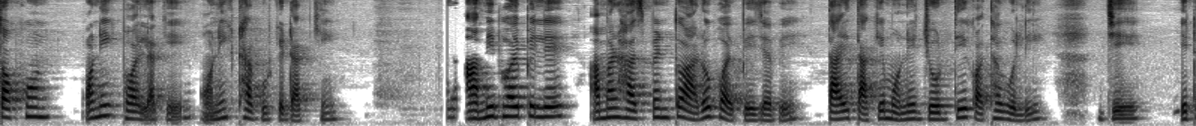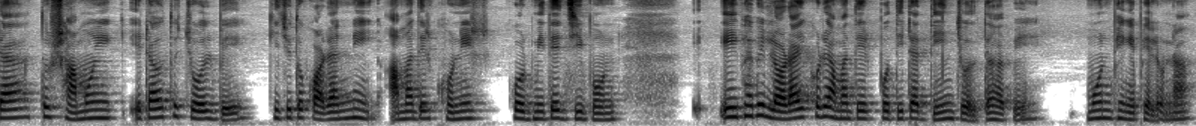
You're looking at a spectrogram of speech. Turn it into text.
তখন অনেক ভয় লাগে, অনেক ঠাকুরকে ডাকি। আমি ভয় পেলে আমার হাজব্যান্ড তো আরও ভয় পেয়ে যাবে, তাই তাকে মনে জোর দিয়ে কথা বলি যে, এটা তো সাময়িক, এটাও তো চলবে, কিছু তো করার নেই, আমাদের খনির কর্মীদের জীবন এইভাবে লড়াই করে আমাদের প্রতিটা দিন চলতে হবে। মন ভেঙে ফেলো না।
